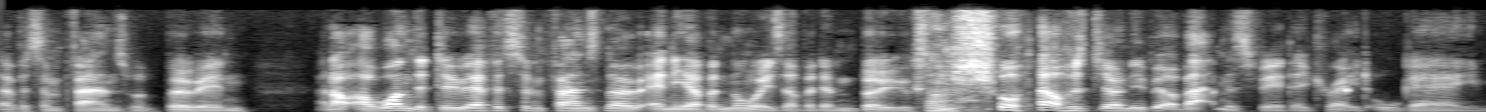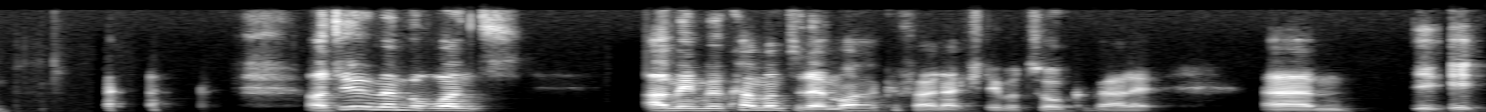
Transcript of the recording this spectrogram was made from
Everton fans were booing and I, I wonder, do Everton fans know any other noise other than boo? Because I'm sure that was the only bit of atmosphere they created all game. I do remember once. I mean, we'll come onto their microphone. Actually, we'll talk about it. Um, it, it,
